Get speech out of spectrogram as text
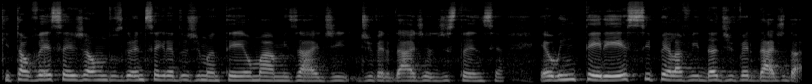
que talvez seja um dos grandes segredos de manter uma amizade de verdade à distância. É o interesse pela vida de verdade, da,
